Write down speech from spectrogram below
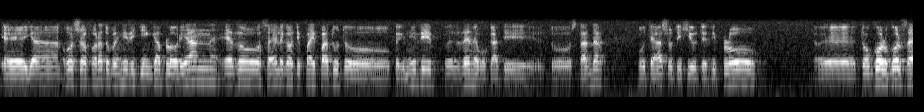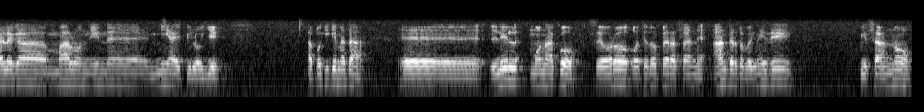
Ε, για όσο αφορά το παιχνίδι Γκίνγκα Πλωριάν, εδώ θα έλεγα ότι πάει παντού το παιχνίδι, δεν έχω κάτι το στάνταρ ούτε άσο τυχή ούτε διπλό. Ε, το γκολ γκολ θα έλεγα μάλλον είναι μία επιλογή. Από εκεί και μετά ε, Λίλ Μονακό. Θεωρώ ότι εδώ πέρα θα είναι άντερ το παιχνίδι πιθανό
